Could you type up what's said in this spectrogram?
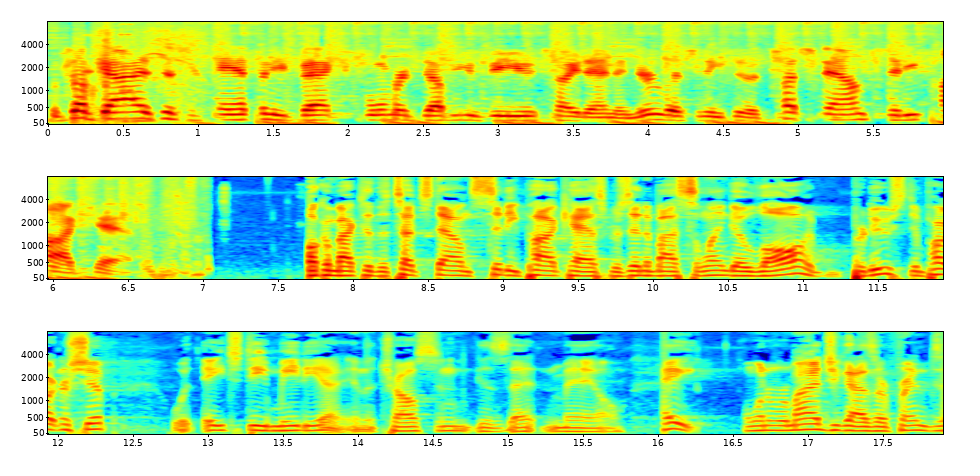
What's up, guys? This is Anthony Becht, former WVU tight end, and you're listening to the Touchdown City Podcast. Welcome back to the Touchdown City podcast presented by Salango Law, and produced in partnership with HD Media and the Charleston Gazette Mail. Hey, I want to remind you guys, our friends,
